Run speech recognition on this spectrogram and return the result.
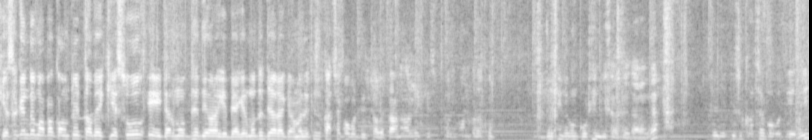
কেসও কিন্তু মাপা কমপ্লিট তবে কেসও এইটার মধ্যে দেওয়ার আগে, ব্যাগের মধ্যে দেওয়ার আগে আমাদের কিছু কাঁচা কভার দিতে হবে। তা না হলে কিছু পরিমাণ করা খুব জটিল এবং কঠিন বিষয় হয়ে দাঁড়াবে। কিছু কাঁচা কভার দিয়ে দিই,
